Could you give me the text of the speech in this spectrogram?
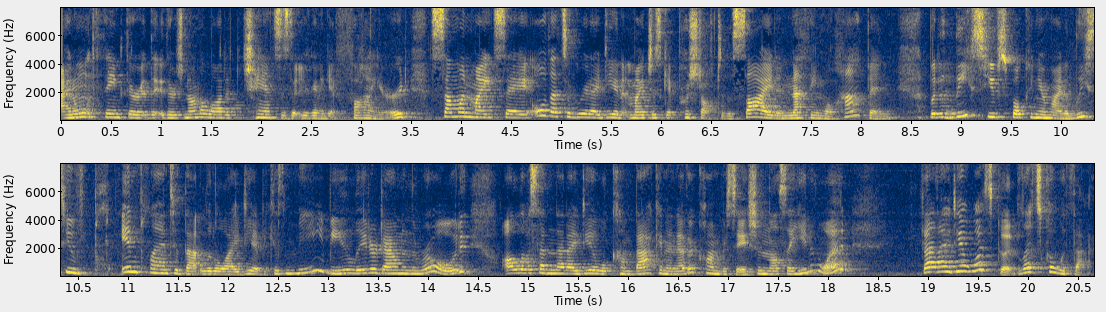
i don't think there there's not a lot of chances that you're going to get fired. Someone might say oh that's a great idea and it might just get pushed off to the side and nothing will happen. But at least you've spoken your mind. At least you've implanted that little idea because maybe later down in the road all of a sudden that idea will come back in another conversation and they'll say you know what that idea was good. Let's go with that.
